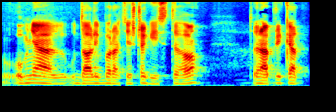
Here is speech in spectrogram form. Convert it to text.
U mňa u Dalibora tiež tak istého. To je napríklad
